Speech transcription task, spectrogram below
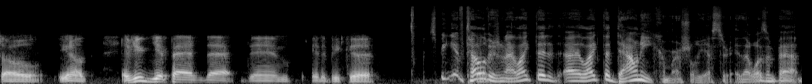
So, you know, if you can get past that, then it'll be good. Speaking of television, I like the I like the Downey commercial yesterday. That wasn't bad.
